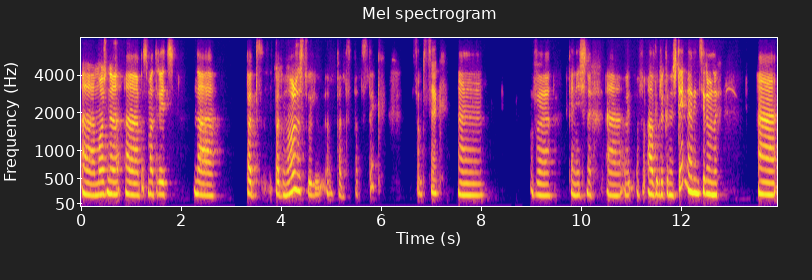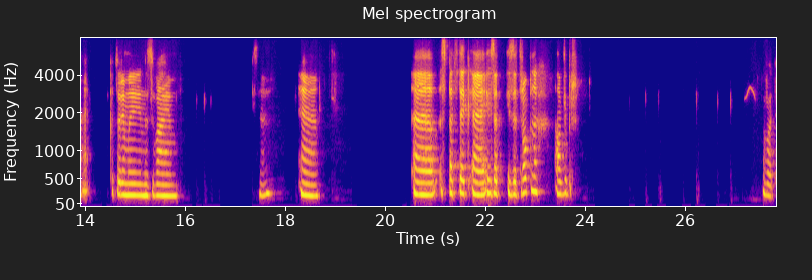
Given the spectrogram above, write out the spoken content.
а, можно а, посмотреть на под, под множество э, под, под стек, substack э, в конечных, э, в алгебре Конштейна ориентированных, э, которые мы называем не знаю, э, э, подстек э, изо, изотропных алгебр. Вот.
